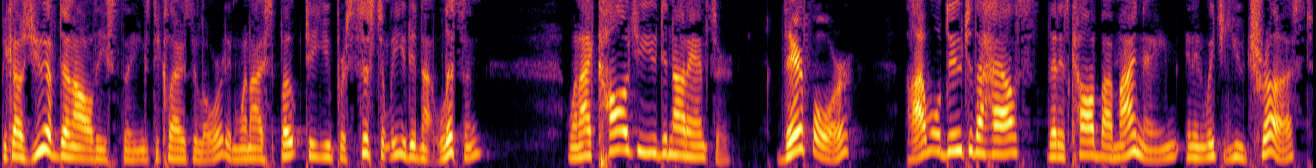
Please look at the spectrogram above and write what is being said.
because you have done all these things, declares the Lord, and when I spoke to you persistently, you did not listen. When I called you, you did not answer. Therefore, I will do to the house that is called by my name and in which you trust,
